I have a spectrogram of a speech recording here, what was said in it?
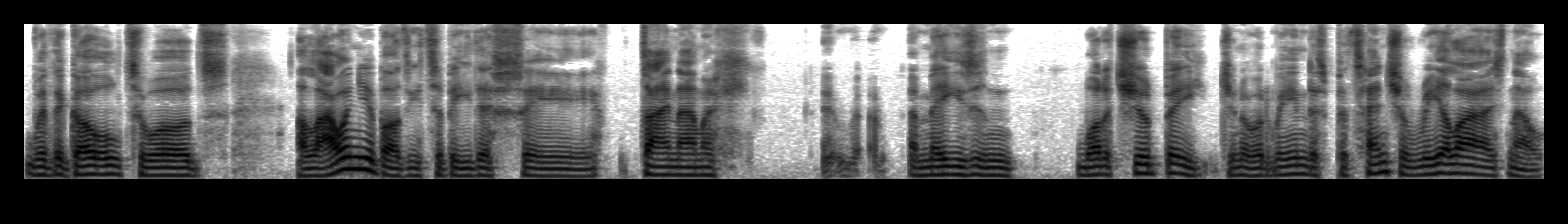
with the goal towards allowing your body to be this uh, dynamic, amazing, what it should be. Do you know what I mean? This potential realized now.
